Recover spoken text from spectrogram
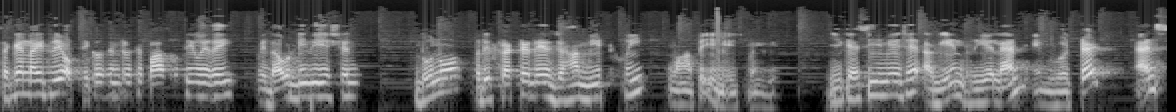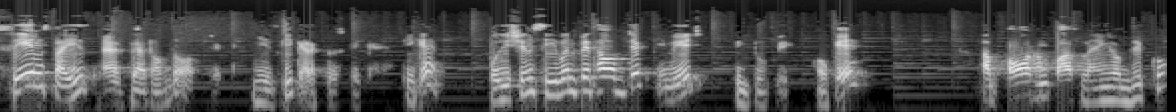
Second light ray optical centre से पास होती हुई गई विदाउट डिविएशन दोनों रिफ्रैक्टेड रेज जहाँ मीट हुई, वहाँ पे इमेज बन गई। ये कैसी इमेज है? Again real and inverted and same size as that of the object ये इसकी कैरेक्टरिस्टिक है, ठीक है? पोजीशन C1 पे था ऑब्जेक्ट इमेज C2 पे ओके अब और हम पास लाएँगे ऑब्जेक्ट को।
